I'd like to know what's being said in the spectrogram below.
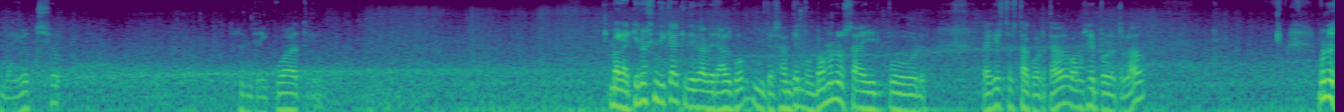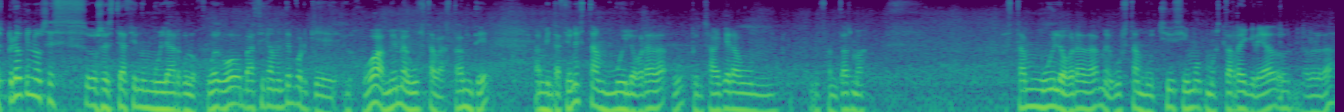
68, 34. Vale, aquí nos indica que debe haber algo interesante. Pues vámonos a ir por... Ya que esto está cortado, vamos a ir por otro lado. Bueno, espero que no os esté haciendo muy largo el juego, básicamente porque el juego a mí me gusta bastante. La ambientación está muy lograda. Uh, pensaba que era un, fantasma. Está muy lograda, me gusta muchísimo como está recreado, la verdad.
